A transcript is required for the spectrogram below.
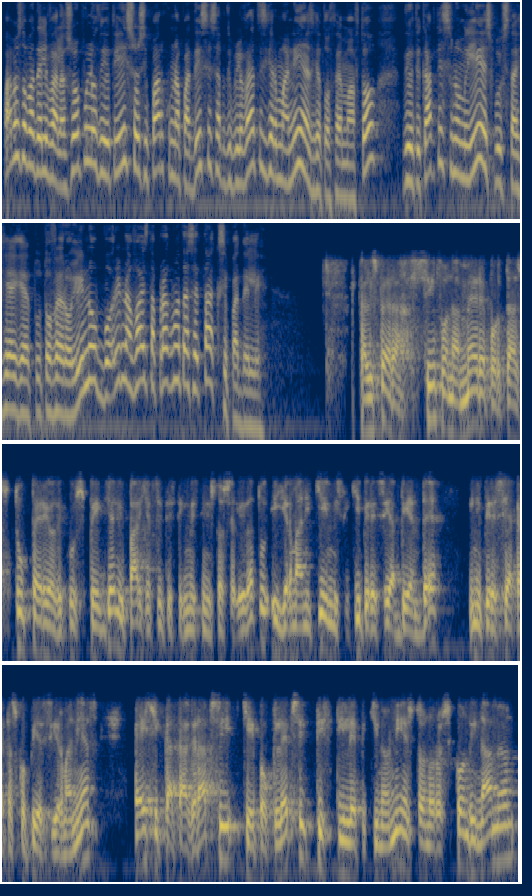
Πάμε στον Παντελή Βαλασόπουλο, διότι ίσως υπάρχουν απαντήσεις από την πλευρά της Γερμανίας για το θέμα αυτό, διότι κάποιες συνομιλίες που έχει στα χέρια του το Βερολίνο μπορεί να βάζει τα πράγματα σε τάξη, Παντελή. Καλησπέρα. Σύμφωνα με ρεπορτάζ του περιοδικού Spiegel, υπάρχει αυτή τη στιγμή στην ιστοσελίδα του, η γερμανική μυστική υπηρεσία BND, είναι η υπηρεσία κατασκοπίας της Γερμανίας, έχει καταγράψει και υποκλέψει τις τηλεπικοινωνίες των ρωσικών δυνάμεων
